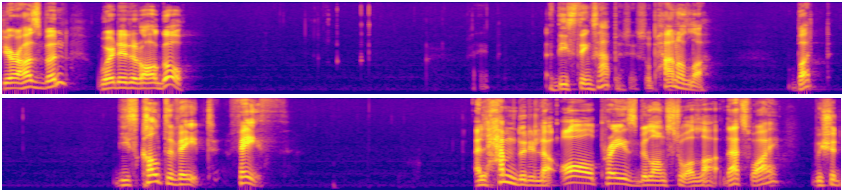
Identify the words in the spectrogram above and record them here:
to your husband where did it all go. These things happen. Subhanallah. But these cultivate faith. Alhamdulillah, all praise belongs to Allah. That's why we should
